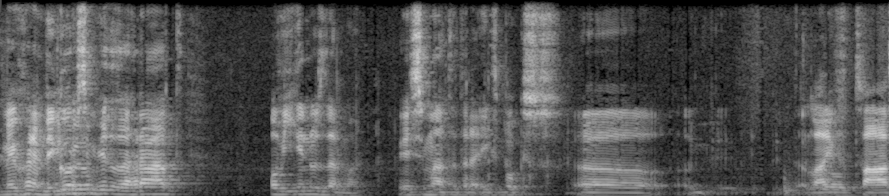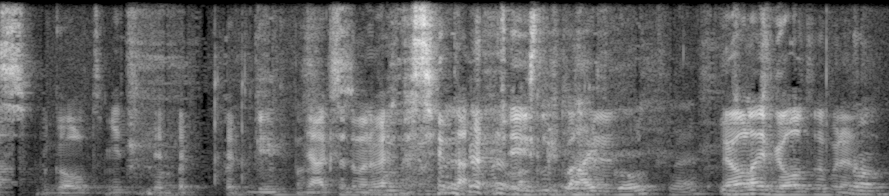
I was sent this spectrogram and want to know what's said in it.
Mimochodem, Vigor si můžete zahrát o víkendu zdarma. Jestli máte teda Xbox uh, Live Gold. Pass Gold, nic, Game Pass. nějak se to jmenuje, prostě ta jejich služba. Live Gold, ne? Jo, Live Gold to bude. No.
